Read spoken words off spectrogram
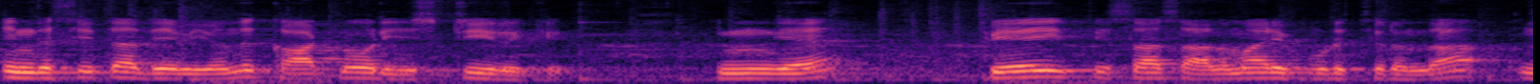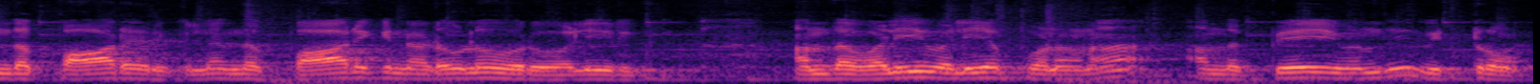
இந்த சீதாதேவி வந்து காட்டின ஒரு ஹிஸ்ட்ரி இருக்குது இங்கே பேய் பிசாசு அது மாதிரி பிடிச்சிருந்தா இந்த பாறை இருக்குல்ல இந்த பாறைக்கு நடுவில் ஒரு வழி இருக்குது அந்த வழி வழியே போனோன்னா அந்த பேய் வந்து விட்டுரும்.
